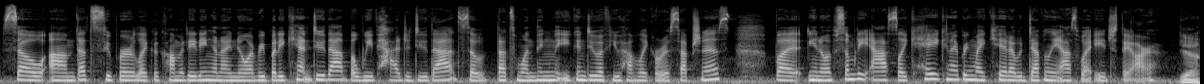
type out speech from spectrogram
So um, that's super like accommodating. And I know everybody can't do that, but we've had to do that. So that's one thing that you can do if you have like a receptionist. But you know, if somebody asks like, "Hey, can I bring my kid?" I would definitely ask what age they are Yeah.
